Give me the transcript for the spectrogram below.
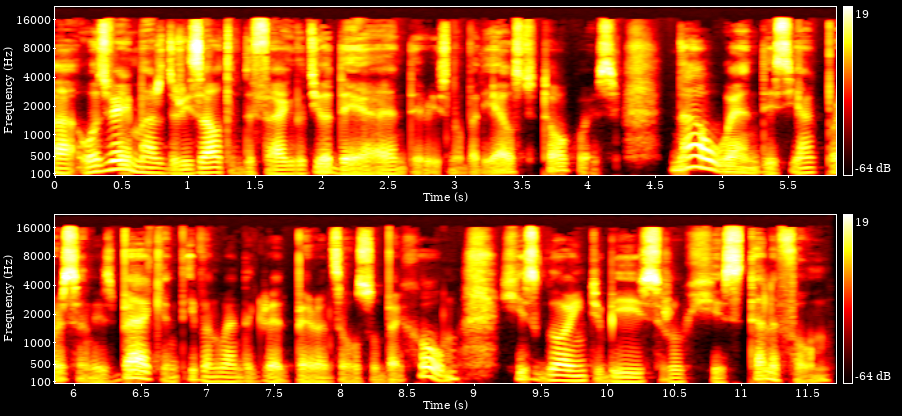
uh, was very much the result of the fact that you're there and there is nobody else to talk with. Now, when this young person is back, and even when the grandparents are also back home, he's going to be through his telephone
